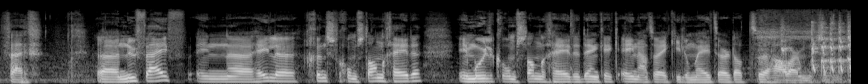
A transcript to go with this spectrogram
Vijf. Uh, nu vijf, in uh, hele gunstige omstandigheden. In moeilijke omstandigheden denk ik 1 à 2 kilometer dat haalbaar moet zijn.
